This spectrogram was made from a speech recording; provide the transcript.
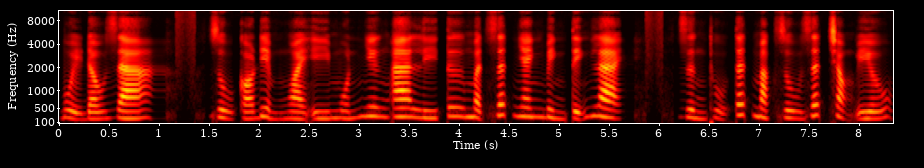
Buổi đấu giá, dù có điểm ngoài ý muốn nhưng A Lý Tư Mật rất nhanh bình tĩnh lại. dừng thủ tất mặc dù rất trọng yếu,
